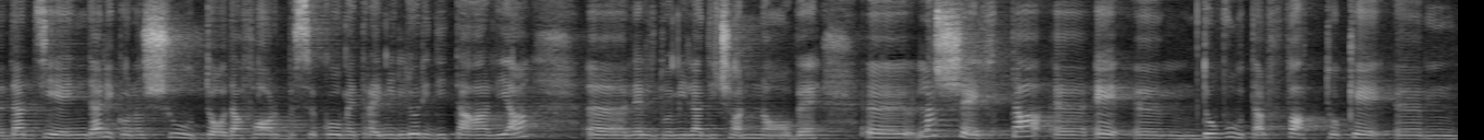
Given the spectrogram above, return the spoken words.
eh, d'azienda riconosciuto da Forbes come tra i migliori d'Italia eh, nel 2019. Eh, la scelta eh, è ehm, dovuta al fatto che ehm,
